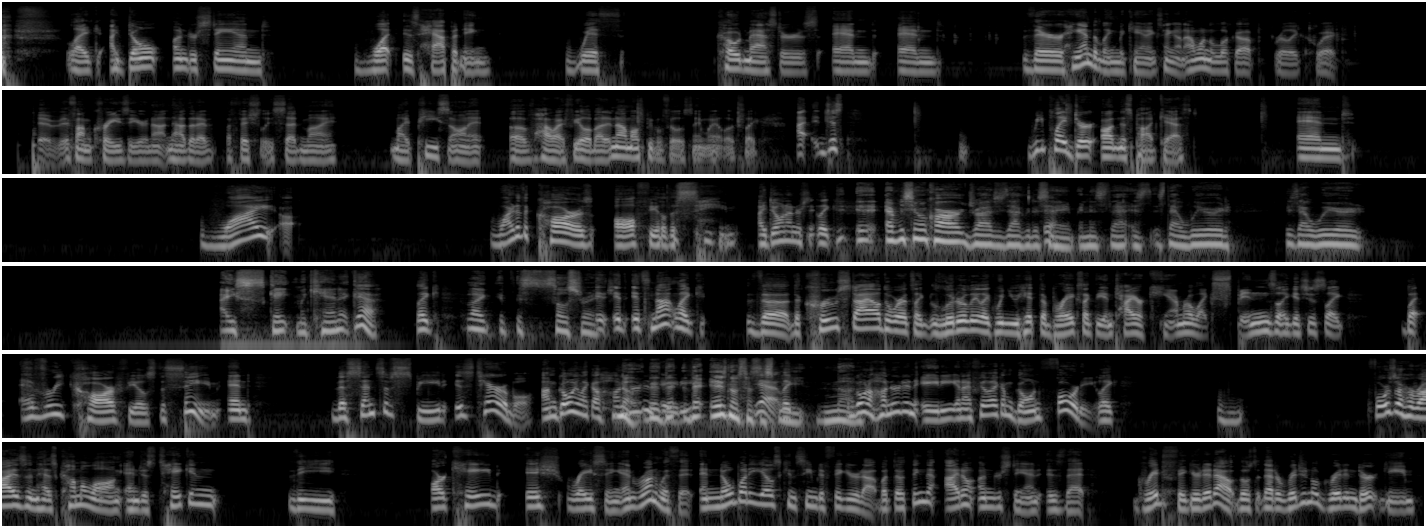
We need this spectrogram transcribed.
like I don't understand what is happening with Codemasters and and their handling mechanics. Hang on, I want to look up really quick if, if I'm crazy or not now that I've officially said my my piece on it of how I feel about it. Now most people feel the same way it looks like. I just we play dirt on this podcast and why uh, why do the cars all feel the same i don't understand like every single car drives exactly the Yeah. same, and it's that it's, it's that weird, it's that weird ice skate mechanic. yeah like like it's so strange. it, it, it's not like the the cruise style to where it's like literally like when you hit the brakes like the entire camera like spins like it's just like but every car feels the same and the sense of speed is terrible i'm going like no, 180 there, there- there is no sense Yeah, of like, speed. None. I'm going 180 and I feel like I'm going 40. Like Forza Horizon has come along and just taken the arcade ish racing and run with it and nobody else can seem to figure it out. But the thing that I don't understand is that Grid figured it out. Those that original Grid and Dirt game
